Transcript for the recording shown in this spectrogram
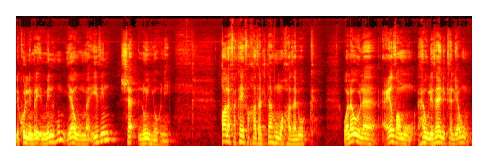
لكل امرئ منهم يومئذ شأن يغنيه. قال فكيف خذلتهم وخذلوك؟ ولولا عظم هول ذلك اليوم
